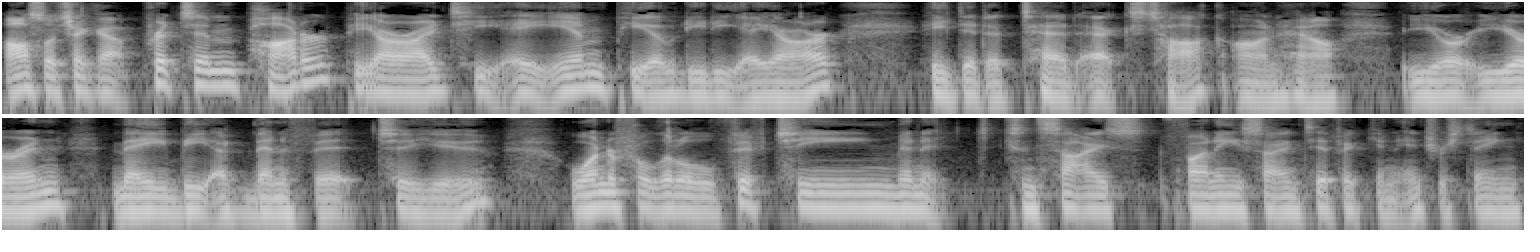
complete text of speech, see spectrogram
Also, check out Pritam Poddar, P R I T A M P O D D A R. He did a TEDx talk on how your urine may be of benefit to you. Wonderful little 15 minute, concise, funny, scientific, and interesting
